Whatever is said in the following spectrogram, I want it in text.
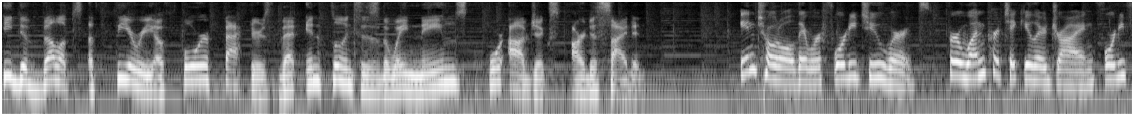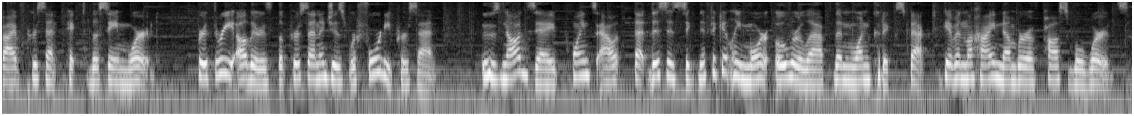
he develops a theory of four factors that influences the way names for objects are decided. In total, there were 42 words. For one particular drawing, 45% picked the same word. For three others, the percentages were 40%. Uznadze points out that this is significantly more overlap than one could expect, given the high number of possible words.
